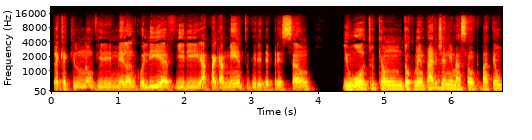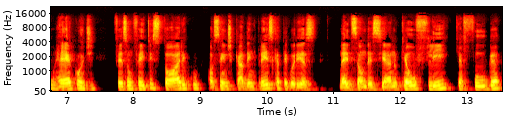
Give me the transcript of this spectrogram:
para que aquilo não vire melancolia, vire apagamento, vire depressão. E o outro que é um documentário de animação que bateu o recorde, fez um feito histórico ao ser indicado em três categorias na edição desse ano, que é o Flea, que é Fuga,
